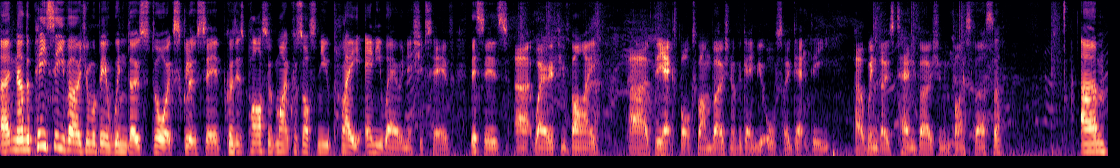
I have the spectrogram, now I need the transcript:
Uh, now, the PC version will be a Windows Store exclusive because it's part of Microsoft's new Play Anywhere initiative. This is uh, where if you buy uh, the Xbox One version of the game, you also get the uh, Windows 10 version and vice versa. Um,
